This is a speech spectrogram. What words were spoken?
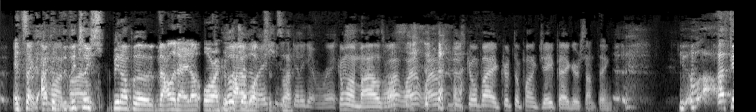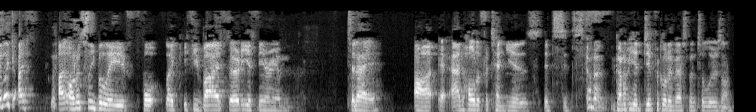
it's like I could on, literally Miles. spin up a validator, or I could Your buy a watch. It's like going to get wrecked. Come on, Miles. Why, why, don't, why don't you just go buy a CryptoPunk JPEG or something? I feel like I I honestly believe for like if you buy 30 Ethereum today uh, and hold it for 10 years, it's it's gonna gonna be a difficult investment to lose on.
